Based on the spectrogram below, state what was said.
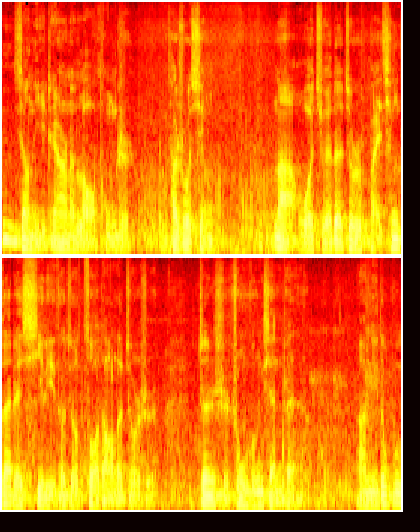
嗯，像你这样的老同志，他说行。那我觉得就是柏青在这戏里头就做到了，就是真是冲锋陷阵。啊，你都不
